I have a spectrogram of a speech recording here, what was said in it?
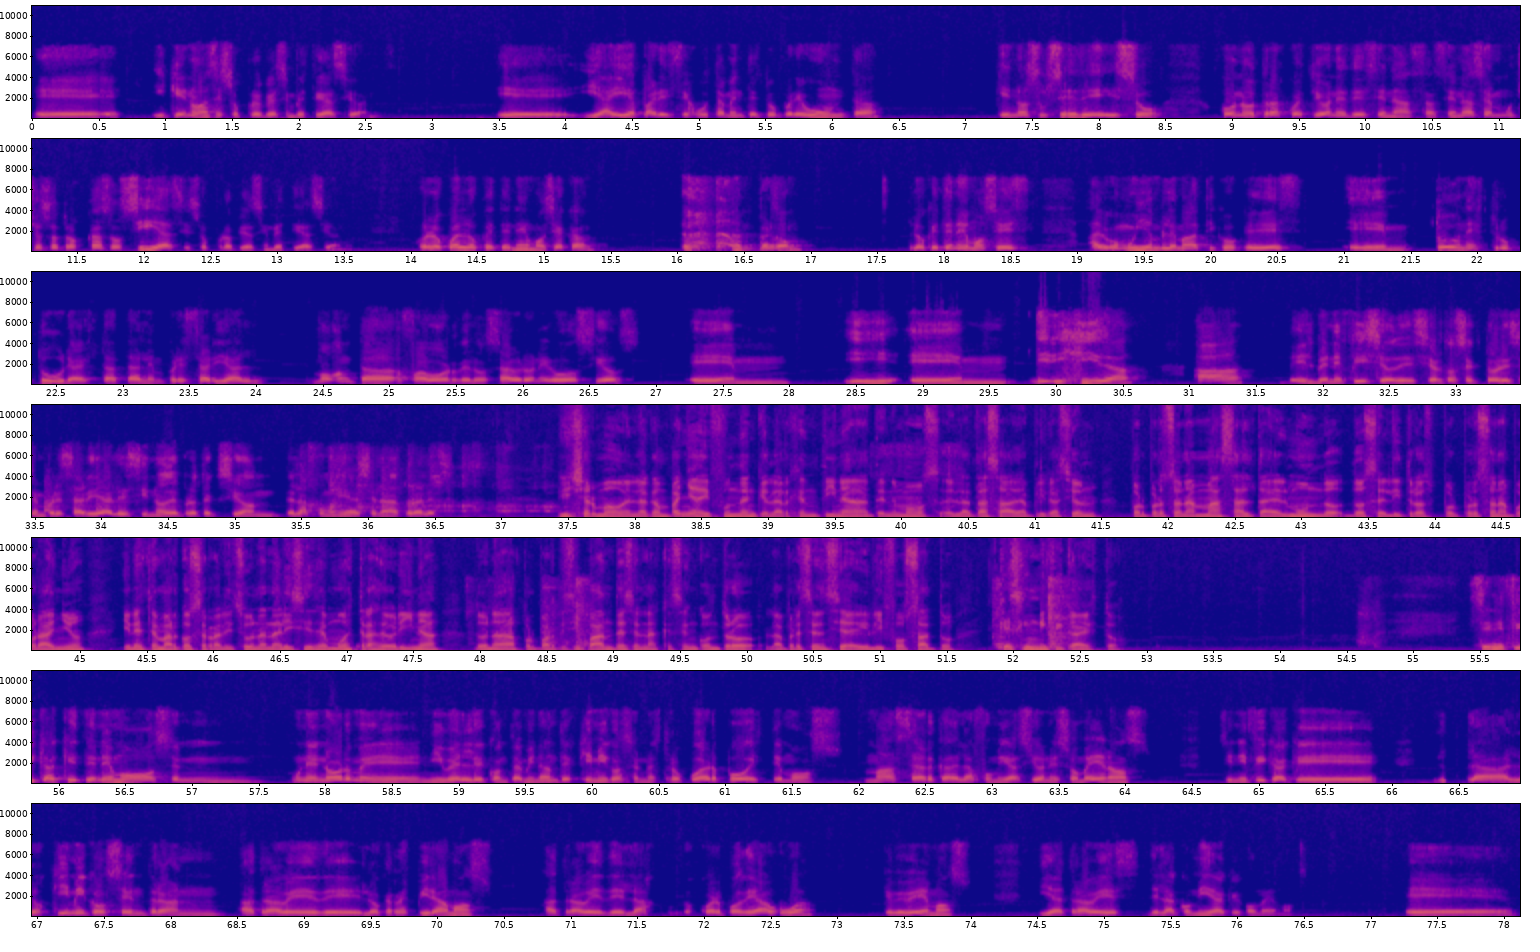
eh, y que no hace sus propias investigaciones. Eh, y ahí aparece justamente tu pregunta, que no sucede eso con otras cuestiones de SENASA. SENASA en muchos otros casos sí hace sus propias investigaciones. Con lo cual lo que tenemos, y acá, perdón, lo que tenemos es algo muy emblemático que es eh, toda una estructura estatal empresarial montada a favor de los agronegocios eh, y dirigida a el beneficio de ciertos sectores empresariales y no de protección de las comunidades y la naturaleza. Guillermo, en la campaña difunden que en la Argentina tenemos eh, la tasa de aplicación por persona más alta del mundo, 12 litros por persona por año, y en este marco se realizó un análisis de muestras de orina donadas por participantes en las que se encontró la presencia de glifosato. ¿Qué significa esto? Significa que tenemos en, un enorme nivel de contaminantes químicos en nuestro cuerpo, estemos más cerca de las fumigaciones o menos. Significa que los químicos entran a través de lo que respiramos, a través de los cuerpos de agua que bebemos y a través de la comida que comemos. Eh,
